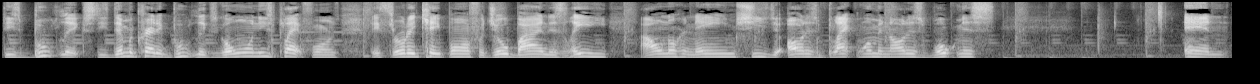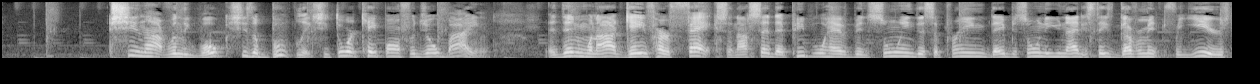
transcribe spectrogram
these bootlicks, these democratic bootlicks go on these platforms. They throw their cape on for Joe Biden. This lady, I don't know her name. She's all this black woman, all this wokeness, and she's not really woke. She's a bootlick. She threw her cape on for Joe Biden. And then when I gave her facts and I said that people have been suing the Supreme, they've been suing the United States government for years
